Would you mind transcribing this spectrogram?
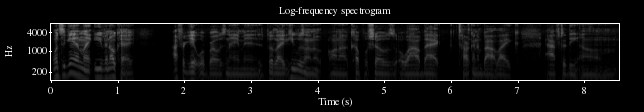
once again like even okay, I forget what bro's name is, but like he was on a on a couple shows a while back talking about like after the um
